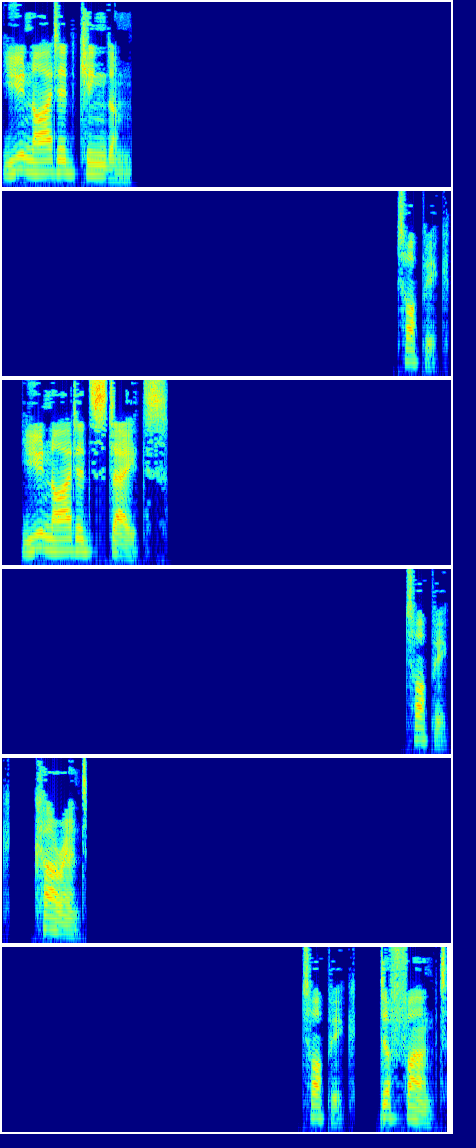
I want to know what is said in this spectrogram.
United Kingdom. Topic. United States. Topic: Current. Topic: Defunct.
